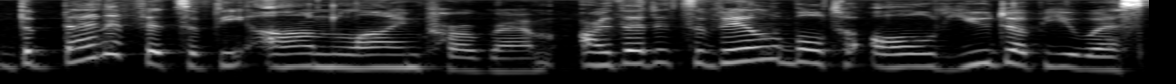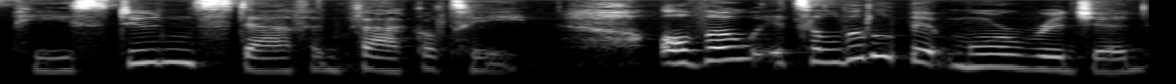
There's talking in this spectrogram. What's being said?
the benefits of the online program are that it's available to all UWSP students, staff, and faculty. Although it's a little bit more rigid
